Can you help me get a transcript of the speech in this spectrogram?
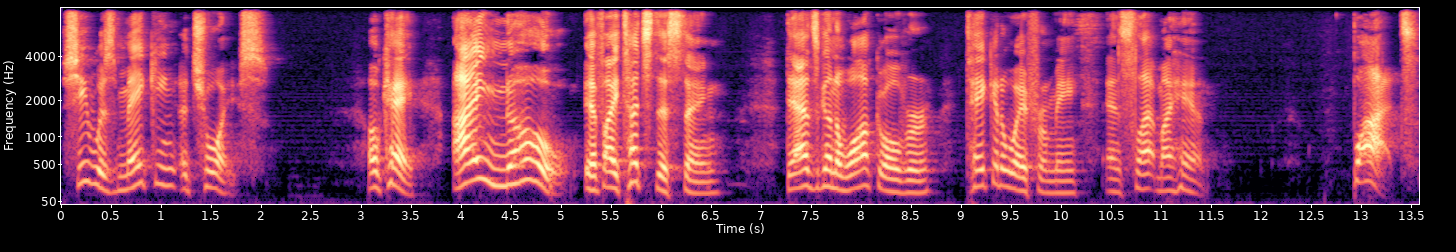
she was making a choice. Okay, I know if I touch this thing, dad's going to walk over, take it away from me, and slap my hand. But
